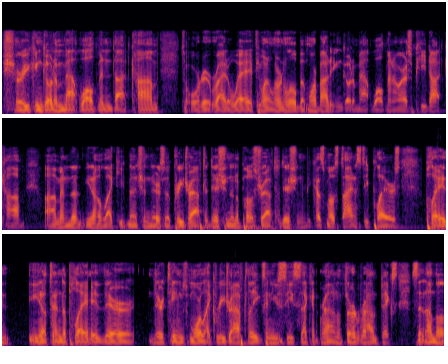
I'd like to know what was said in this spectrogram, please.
Sure, you can go to mattwaldman.com to order it right away. If you want to learn a little bit more about it, you can go to mattwaldmanrsp.com. Um, and the, you know, like you mentioned, there's a pre-draft edition and a post-draft edition because most dynasty players play, you know, tend to play their their teams more like redraft leagues, and you see second round and third round picks sitting on the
